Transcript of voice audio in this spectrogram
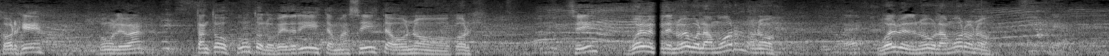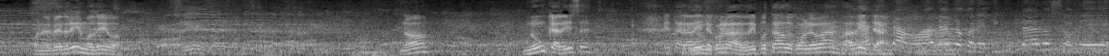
Jorge, ¿cómo le va? ¿Están todos juntos, los vedristas, masistas o no, Jorge? ¿Sí? ¿Vuelven de nuevo el amor o no? ¿Vuelve de nuevo el amor o no? Con el vedrismo, digo. ¿No? ¿Nunca dice? ¿Qué tal, Adita? ¿Cómo va? Diputado, ¿cómo le va? Aquí Adita. estamos hablando con el diputado sobre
